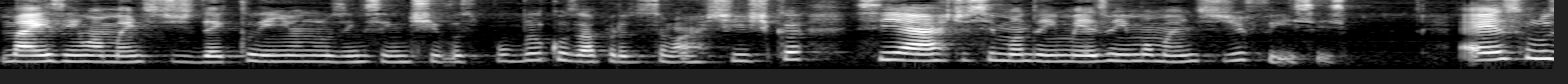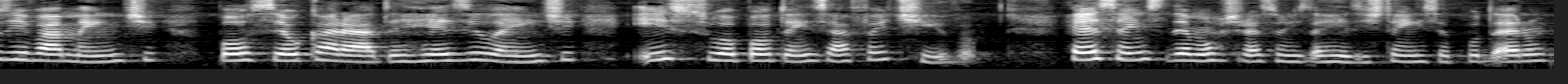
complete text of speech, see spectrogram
mas em momentos de declínio nos incentivos públicos à produção artística, se a arte se mantém mesmo em momentos difíceis. É exclusivamente por seu caráter resiliente e sua potência afetiva. Recentes demonstrações da resistência puderam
